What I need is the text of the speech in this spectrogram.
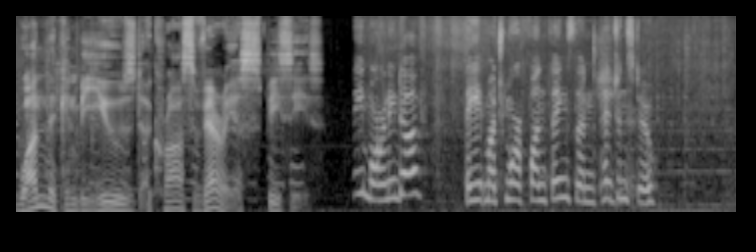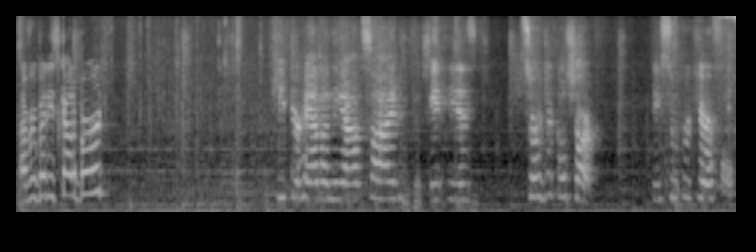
One that can be used across various species. The mourning dove. They eat much more fun things than pigeons do. Everybody's got a bird? Keep your hand on the outside. It is surgical sharp. Be super careful.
